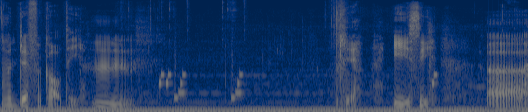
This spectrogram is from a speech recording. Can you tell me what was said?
The difficulty. Hmm. Yeah, easy. Uh...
